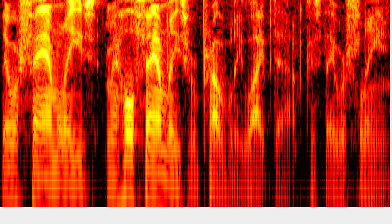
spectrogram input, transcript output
there were families. My whole families were probably wiped out because they were fleeing.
